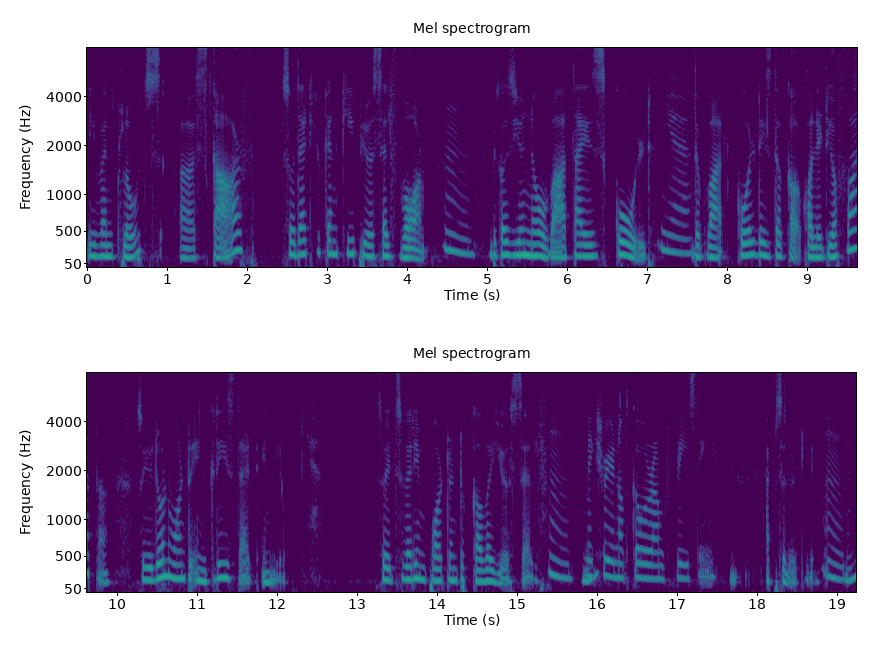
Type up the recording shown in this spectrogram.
even clothes, a scarf, so that you can keep yourself warm. Mm. Because you know Vata is cold. Yeah. The va- cold is the co- quality of Vata. So you don't want to increase that in you. So it's very important to cover yourself. Mm. Make sure you not go around freezing. Absolutely. Mm. Mm.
